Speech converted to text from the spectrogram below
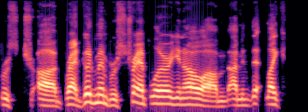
Bruce, uh, Brad Goodman, Bruce Trampler. You know, um, I mean, th- like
